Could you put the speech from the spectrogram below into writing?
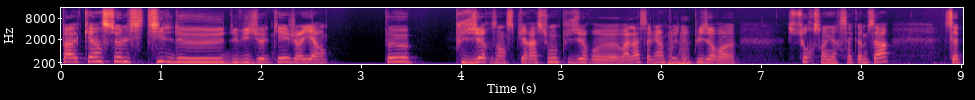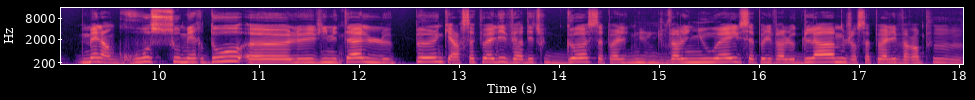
pas qu'un seul style de, de visual kei, genre il y a un peu plusieurs inspirations, plusieurs voilà, ça vient un peu de Mhm. plusieurs sources, on va dire ça comme ça. Ça mêle un gros sommerdo, euh, le heavy metal, le punk. Alors ça peut aller vers des trucs ghosts, ça peut aller vers le new wave, ça peut aller vers le glam, genre ça peut aller vers un peu.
